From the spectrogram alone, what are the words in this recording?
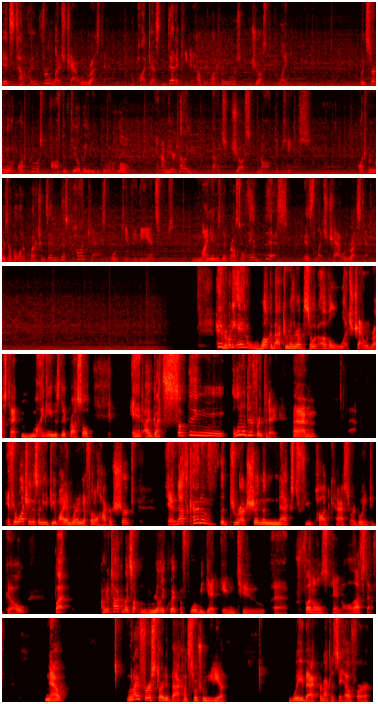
It's time for Let's Chat with Russ Tech, a podcast dedicated to helping entrepreneurs just like you. When starting out, entrepreneurs often feel they need to go it alone, and I'm here to tell you that's just not the case. Entrepreneurs have a lot of questions, and this podcast will give you the answers. My name is Nick Russell, and this is Let's Chat with Russ Hey, everybody, and welcome back to another episode of Let's Chat with Russ Tech. My name is Nick Russell, and I've got something a little different today. Um, if you're watching this on YouTube, I am wearing a Funnel Hacker shirt, and that's kind of the direction the next few podcasts are going to go. But I want to talk about something really quick before we get into uh, funnels and all that stuff. Now, when I first started back on social media, way back, we're not going to say how far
